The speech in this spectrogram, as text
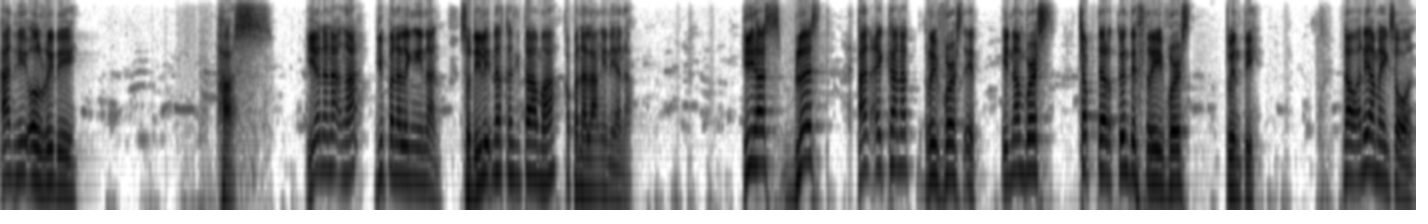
and He already has. Iyan na nga, gipanalanginan. So dili na kita ma kapanalangin niya na. He has blessed and I cannot reverse it. In Numbers chapter 23 verse 20. Now, ano yung igsoon?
